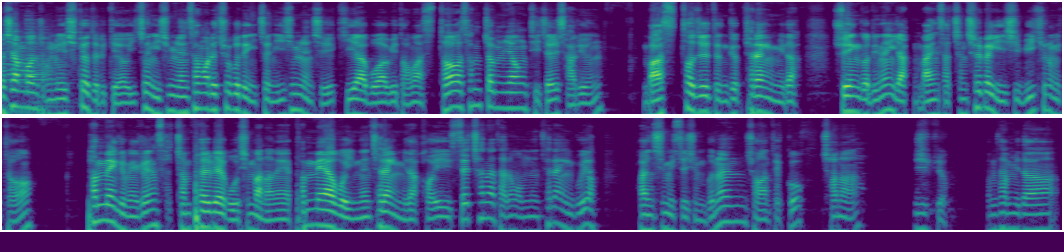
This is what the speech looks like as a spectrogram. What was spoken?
다시 한번 정리시켜 드릴게요 2020년 3월에 출고된 2020년식 기아 모하비 더마스터 3.0 디젤 4륜 마스터즈 등급 차량입니다. 주행거리는 약 14,722km 판매 금액은 4,850만원에 판매하고 있는 차량입니다. 거의 새 차나 다름없는 차량이고요. 관심 있으신 분은 저한테 꼭 전화 주십시오. 감사합니다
